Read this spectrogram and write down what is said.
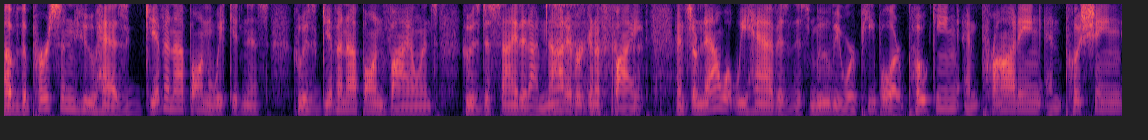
of the person who has given up on wickedness, who has given up on violence, who has decided, I'm not ever going to fight. and so now what we have is this movie where people are poking and prodding and pushing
